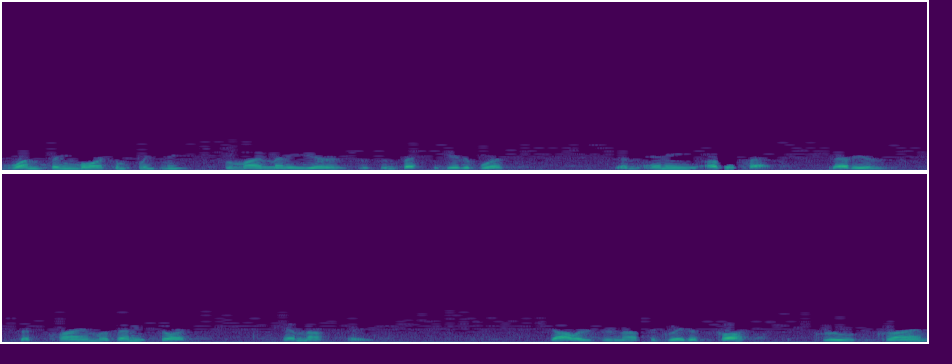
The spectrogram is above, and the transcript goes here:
one thing more completely from my many years of investigative work than any other fact. That is, that crime of any sort cannot pay. Dollars are not the greatest cost accrued to crime,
